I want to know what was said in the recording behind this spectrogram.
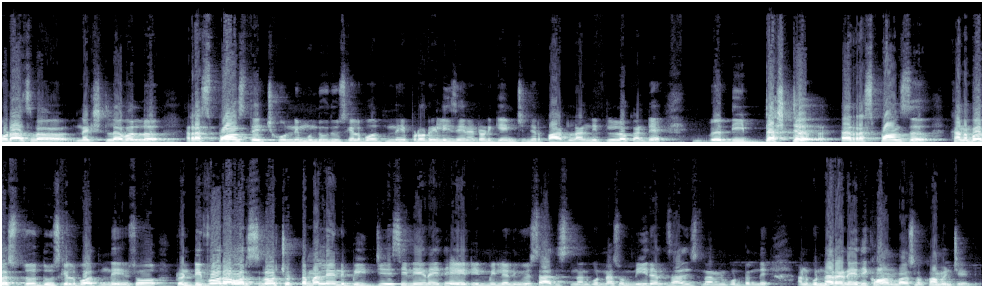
కూడా అసలు నెక్స్ట్ లెవెల్ రెస్పాన్స్ తెచ్చుకుని ముందుకు దూసుకెళ్ళిపోతుంది. ఇప్పుడు రిలీజ్ అయినటువంటి గేమ్ చేంజర్ పాటలు అన్నింటిలో కంటే ది బెస్ట్ రెస్పాన్స్ కనబరుస్తూ దూసుకెళ్ళిపోతుంది. సో ట్వంటీ ఫోర్ అవర్స్లో చుట్టమల్లేని బీట్ చేసి నేనైతే ఎయిటీన్ మిలియన్ వ్యూస్ సాధిస్తుంది అనుకుంటున్నా సో మీరు ఎంత సాధిస్తున్నారు అనుకుంటుంది అనుకున్నారనేది కామెంట్ బాక్స్లో కామెంట్ చేయండి.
